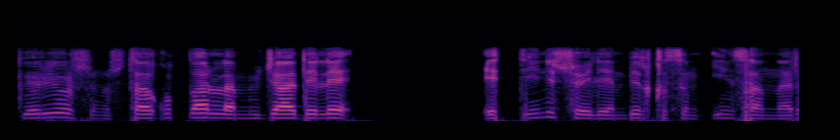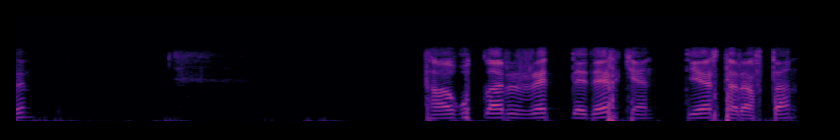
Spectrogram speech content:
görüyorsunuz tağutlarla mücadele ettiğini söyleyen bir kısım insanların tağutları reddederken diğer taraftan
